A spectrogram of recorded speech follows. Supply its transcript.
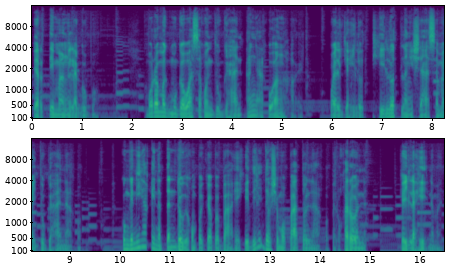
Perti mang lagubo. Mura magmugawa sa kundughan ang ako ang heart while gahilot-hilot lang siya sa may dugahan ako. Kung ganiha kay natandog akong pagkababae kay dili daw siya mopatol na ako pero karon kay lahi naman.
